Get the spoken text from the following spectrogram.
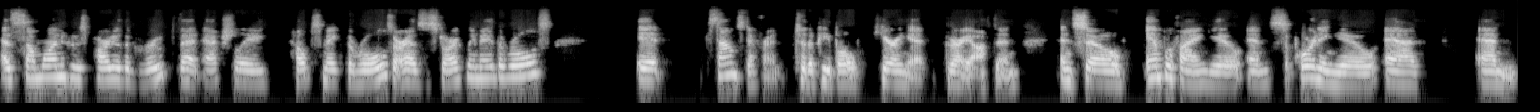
as someone who's part of the group that actually helps make the rules or has historically made the rules, it sounds different to the people hearing it very often. And so amplifying you and supporting you and and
